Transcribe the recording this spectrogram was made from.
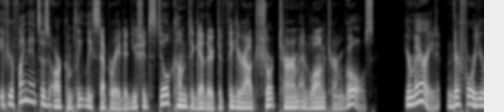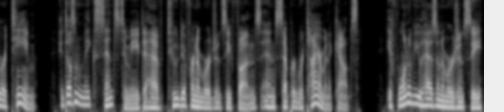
If your finances are completely separated, you should still come together to figure out short term and long term goals. You're married, therefore you're a team. It doesn't make sense to me to have two different emergency funds and separate retirement accounts. If one of you has an emergency,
